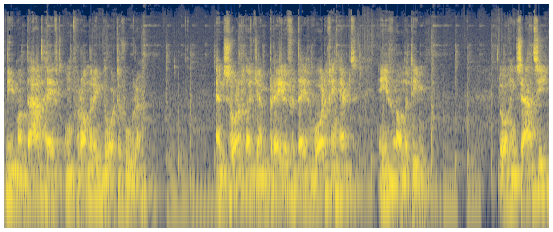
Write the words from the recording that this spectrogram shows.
die mandaat heeft om verandering door te voeren. En zorg dat je een brede vertegenwoordiging hebt in je veranderteam. De organisatie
